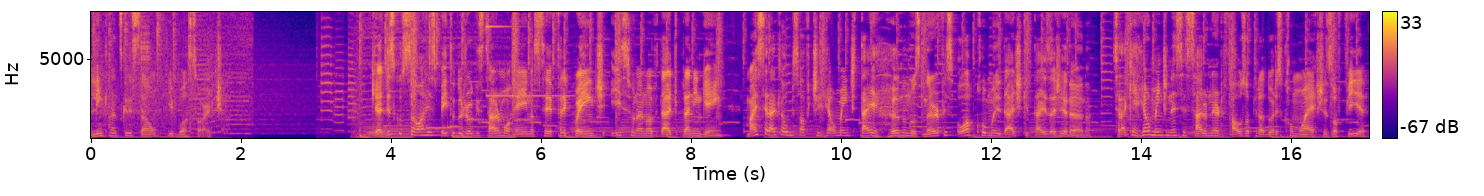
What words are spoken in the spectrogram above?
Link na descrição e boa sorte que a discussão a respeito do jogo estar morrendo ser frequente, isso não é novidade pra ninguém. Mas será que a Ubisoft realmente tá errando nos nerfs ou a comunidade que tá exagerando? Será que é realmente necessário nerfar os operadores como Ash e Sofia?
